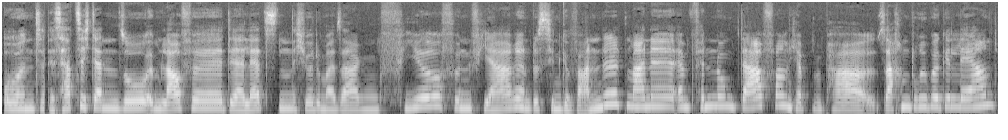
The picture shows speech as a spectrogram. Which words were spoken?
Und das hat sich dann so im Laufe der letzten, ich würde mal sagen, vier, fünf Jahre ein bisschen gewandelt, meine Empfindung davon. Ich habe ein paar Sachen drüber gelernt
